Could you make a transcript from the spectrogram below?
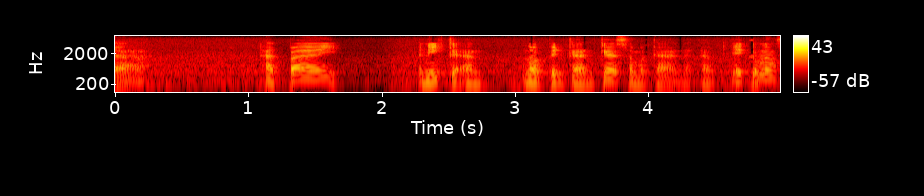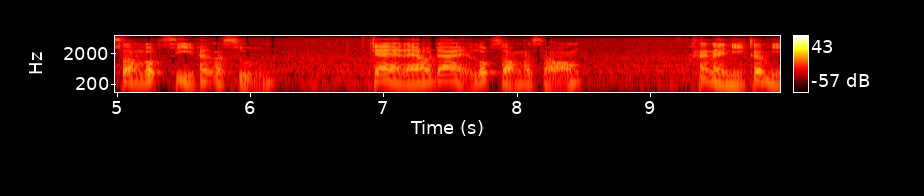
ดาห์ ถัดไป อันนี้การเราเป็นการแก้สมการนะครับ x กำลังสองลบ4เท่ากับ 0 แก้แล้วได้ลบ2กับ 2 ข้างในนี้ก็มี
